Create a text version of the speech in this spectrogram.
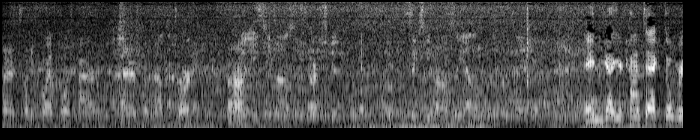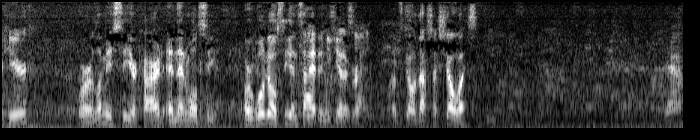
It's 425 horsepower, 900 foot-pounds of torque, Uh-huh. and 18 miles, a, or excuse me, 60 miles a gallon. And you got your contact over here, or let me see your card, and then we'll see, or we'll go see inside, and you get it. right. Let's go, Dasha. Show us. Yeah.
